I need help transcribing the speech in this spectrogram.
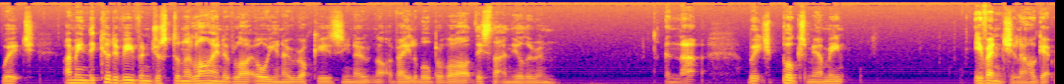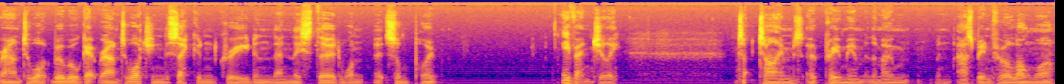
Which I mean, they could have even just done a line of like, oh, you know, Rocky's, you know, not available, blah blah blah, this, that, and the other, and and that, which bugs me. I mean, eventually I'll get round to what we will get round to watching the second Creed and then this third one at some point. Eventually, T- times at premium at the moment, and has been for a long while.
